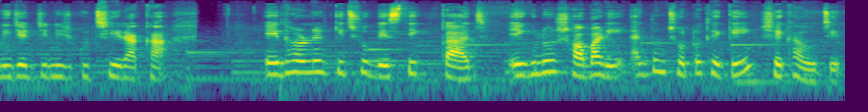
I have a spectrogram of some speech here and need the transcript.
নিজের জিনিস গুছিয়ে রাখা। এই ধরনের কিছু বেসিক কাজ, এগুলো সবারই একদম ছোট থেকেই শেখা উচিত।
